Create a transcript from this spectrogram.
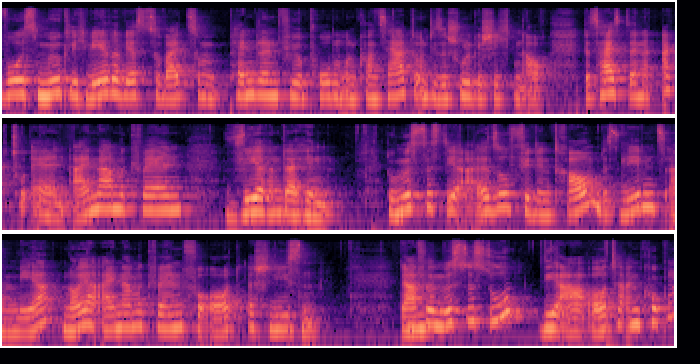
wo es möglich wäre, wäre es zu weit zum Pendeln für Proben und Konzerte und diese Schulgeschichten auch. Das heißt, deine aktuellen Einnahmequellen wären dahin. Du müsstest dir also für den Traum des Lebens am Meer neue Einnahmequellen vor Ort erschließen. Dafür müsstest du dir Orte angucken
